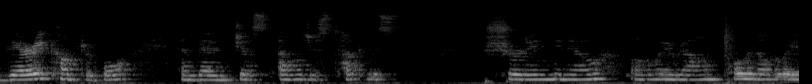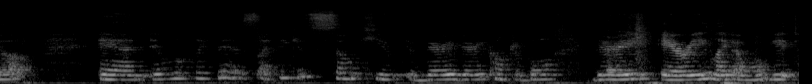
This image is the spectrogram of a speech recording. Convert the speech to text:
very comfortable. And then just, I will just tuck this shirt in, you know, all the way around, pull it all the way up. And it'll look like this. I think it's so cute. Very, very comfortable. Very airy. Like I won't get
